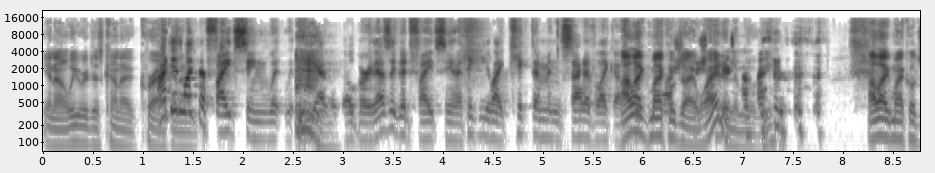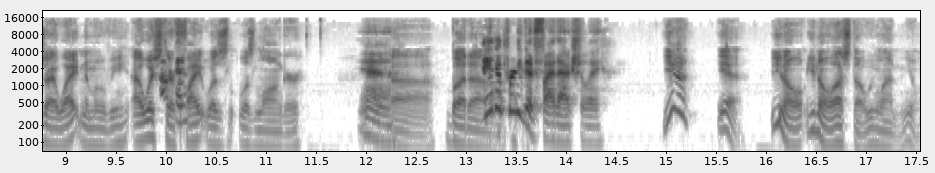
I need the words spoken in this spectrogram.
You know, we were just kind of cracking. I did like the fight scene with, with, yeah, with Goldberg. That was a good fight scene. I think he like kicked him inside of like a. I like Michael Jai White in the movie. I like Michael Jai White in the movie. I wish Okay. their fight was was longer. yeah, Uh, but uh, they had a pretty good fight actually. yeah, yeah. You know, you know us though. We want you know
